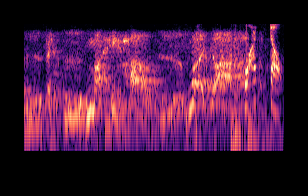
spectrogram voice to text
leave me here. Michael, Michael.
